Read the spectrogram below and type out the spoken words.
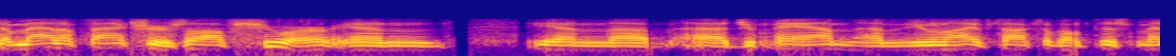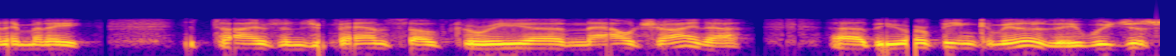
to manufacturers offshore and in uh, uh, Japan, and you and I have talked about this many, many times in Japan, South Korea, and now China, uh, the European community. We just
